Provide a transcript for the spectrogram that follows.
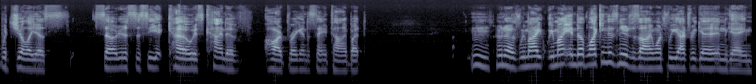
with Julius. So just to see it go is kind of heartbreaking at the same time, but mm, who knows? We might we might end up liking his new design once we actually get it in the game.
